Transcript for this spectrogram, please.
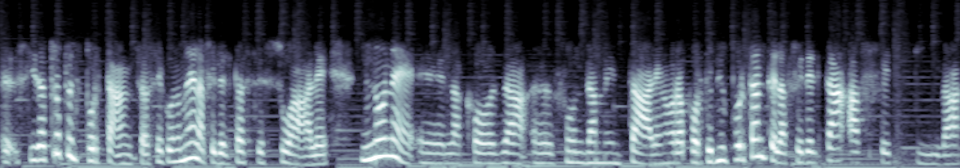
eh, si dà troppa importanza, secondo me, alla fedeltà sessuale, non è eh, la cosa eh, fondamentale in un rapporto, è più importante la fedeltà affettiva,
